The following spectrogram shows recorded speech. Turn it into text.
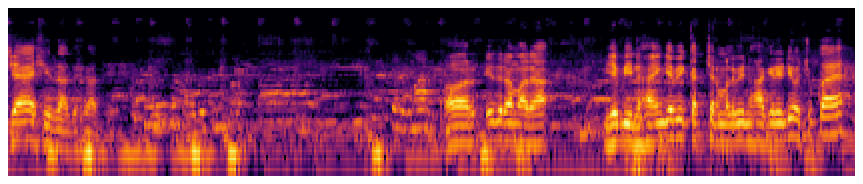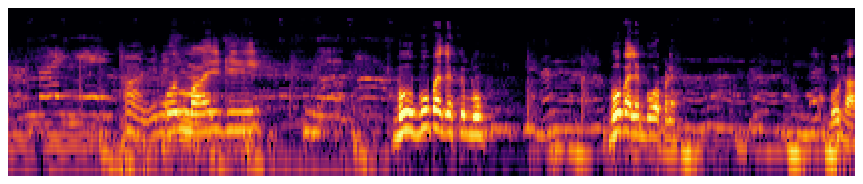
जय श्री राधे राधे। और इधर हमारा ये भी नहाएँगे भी कच्चर मल भी नहा के रेडी हो चुका है। हाँ और माई जी बू बू पे देख बू। बू पहले बू अपने। बू उठा।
